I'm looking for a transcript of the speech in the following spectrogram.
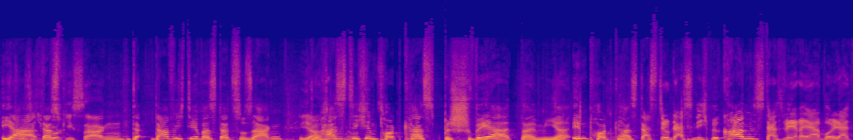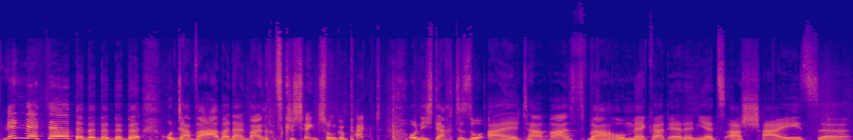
Ja, Muss ich das- wirklich sagen. Da, darf ich dir was dazu sagen? Ja, du sag hast dich im dazu. Podcast beschwert bei mir, im Podcast, dass du das nicht bekommst. Das wäre ja wohl das Mindeste. Und da war aber dein Weihnachtsgeschenk schon gepackt. Und ich dachte so, Alter, was, warum meckert er denn jetzt? Ach, scheiße.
